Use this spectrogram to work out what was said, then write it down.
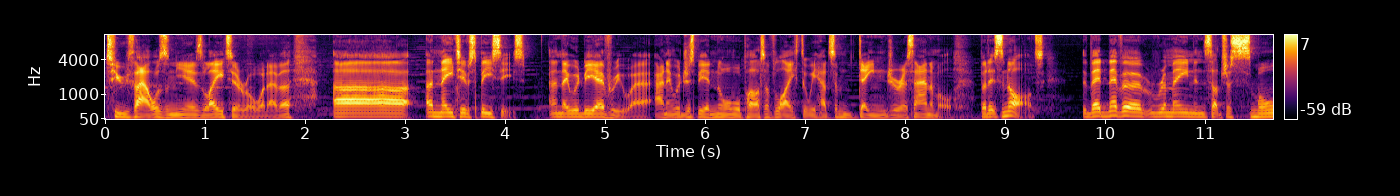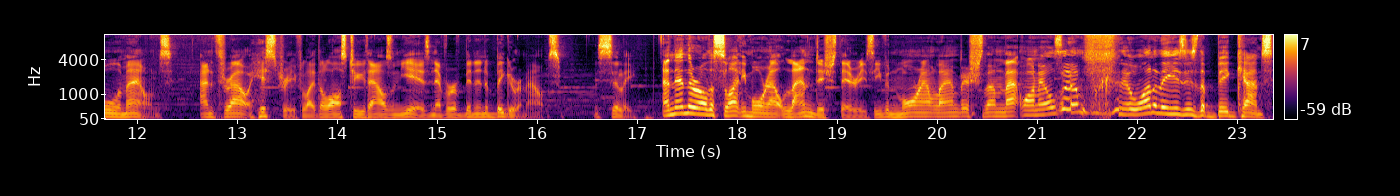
2,000 years later or whatever, uh, a native species. And they would be everywhere, and it would just be a normal part of life that we had some dangerous animal. But it's not they'd never remain in such a small amount, and throughout history, for like the last 2,000 years, never have been in a bigger amount. It's silly. And then there are the slightly more outlandish theories, even more outlandish than that one, Ilsa. one of these is that big cats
